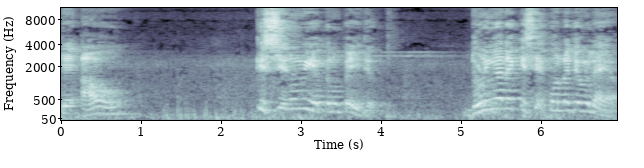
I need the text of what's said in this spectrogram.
ਕਿ ਆਓ ਕਿਸੇ ਨੂੰ ਵੀ ਇੱਕ ਨੂੰ ਭੇਜ ਦਿਓ। ਦੁਨੀਆ ਦੇ ਕਿਸੇ ਕੋਨੇ ਚੋਂ ਵੀ ਲੈ ਆਓ।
